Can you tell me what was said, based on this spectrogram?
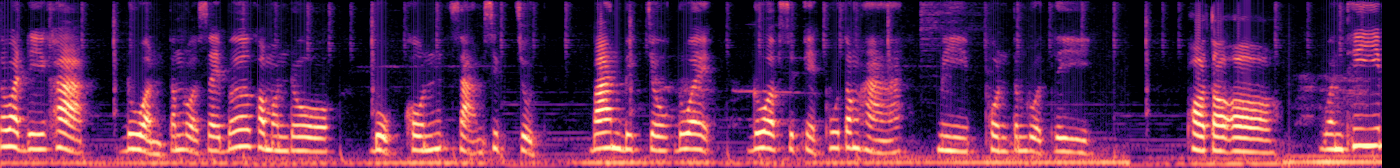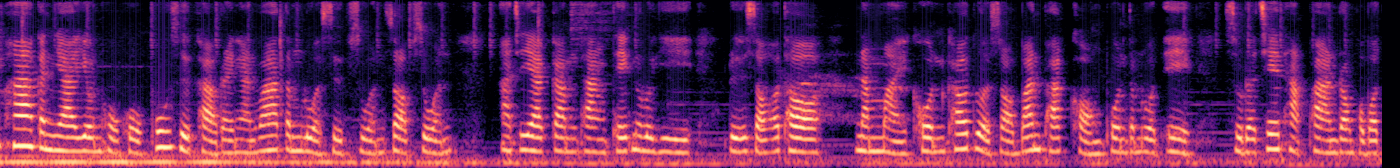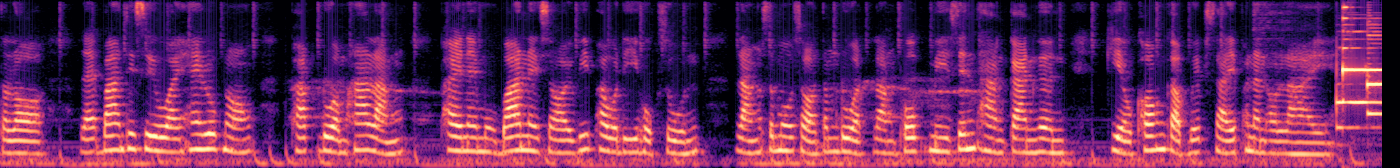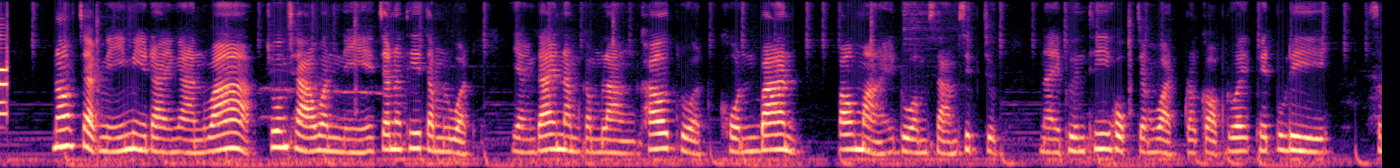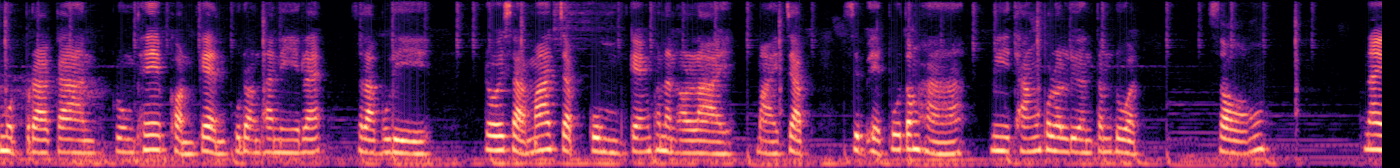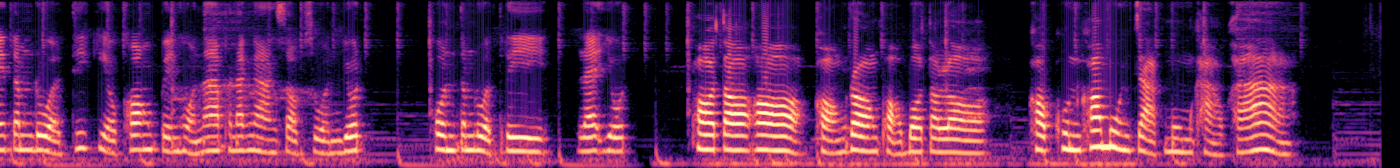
สวัสดีค่ะ ด่วนตำรวจไซเบอร์คอมมานโด บุกค้น 30 จุด บ้านบิ๊กโจ๊กด้วย รวบ 11 ผู้ต้องหา มีพลตำรวจตรี พอตออวันที่ 25 กันยายน 66 ผู้สื่อข่าวรายงานว่าตำรวจสืบสวนสอบสวน อาชญากรรมทางเทคโนโลยี หรือสอทนำหมายค้นเข้าตรวจสอบบ้านพักของพลตำรวจเอก สุรเชษฐ์หักพานรองพบตร และบ้านที่ซื้อไว้ให้ลูกน้อง พักรวม 5 หลัง ภายในหมู่บ้านในซอยวิภาวดี 60 หลังสโมสรตำรวจหลังพบมีเส้นทางการเงิน เกี่ยวข้องกับเว็บไซต์พนันออนไลน์ นอกจากนี้มีรายงานว่าช่วงเช้าวันนี้เจ้าหน้าที่ตำรวจยังได้นำกำลังเข้าตรวจค้นบ้าน เป้าหมายรวม 30 จุด ในพื้นที่ 6 จังหวัดประกอบด้วยเพชรบุรี สมุทรปราการ กรุงเทพขอนแก่นอุดรธานีและสระบุรี โดยสามารถจับกลุ่มแก๊งพนันออนไลน์ หมายจับ 11 ผู้ต้องหา มีทั้งพลเรือนตำรวจ 2. ในตำรวจที่เกี่ยวข้องเป็นหัวหน้าพนักงานสอบสวนยศพลตำรวจตรีและยศพอตออของรองผอบอตรขอบคุณข้อมูลจากมุมข่าวค่ะ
